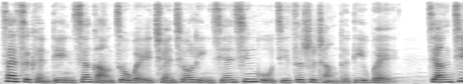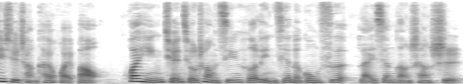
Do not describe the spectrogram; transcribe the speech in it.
再次肯定香港作为全球领先新股集资市场的地位，将继续敞开怀抱，欢迎全球创新和领先的公司来香港上市。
